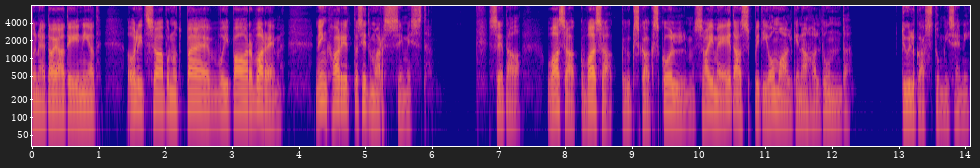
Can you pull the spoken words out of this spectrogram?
Mõned ajateenijad olid saabunud päev või paar varem ning harjutasid marssimist. seda vasak, vasak, üks, kaks, kolm saime edaspidi omalgi nahal tunda. tülgastumiseni.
